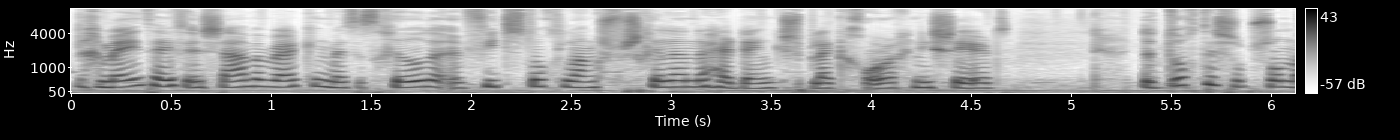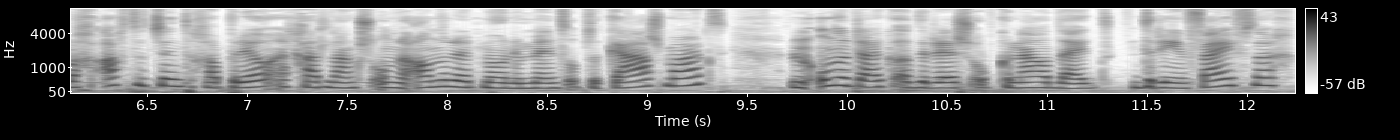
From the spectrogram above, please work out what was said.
De gemeente heeft in samenwerking met het Gilde een fietstocht langs verschillende herdenkingsplekken georganiseerd. De tocht is op zondag 28 april en gaat langs onder andere het monument op de Kaasmarkt, een onderduikadres op Kanaaldijk 53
